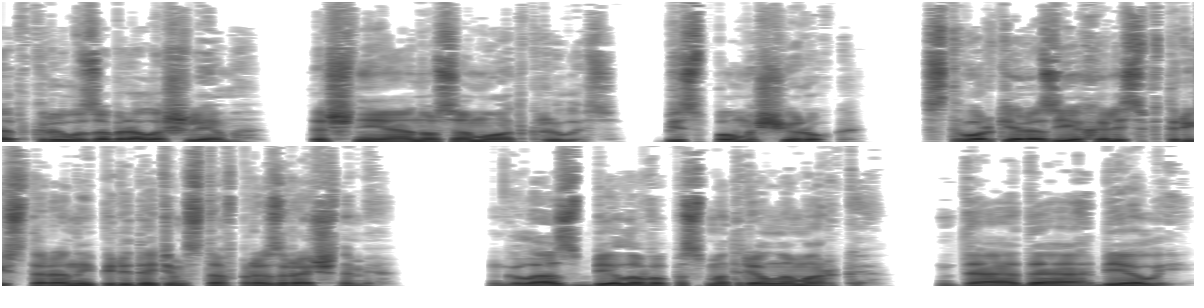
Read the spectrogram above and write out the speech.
открыл забрало шлема. Точнее, оно само открылось, без помощи рук. Створки разъехались в три стороны, перед этим став прозрачными. Глаз Белого посмотрел на Марка. «Да-да, Белый.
